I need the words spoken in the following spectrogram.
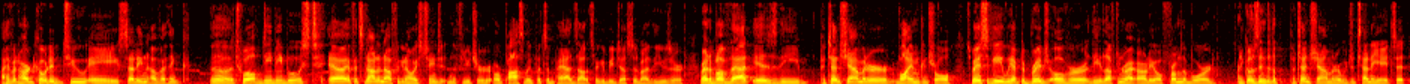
I have it hard coded to a setting of I think uh, 12 dB boost. Uh, if it's not enough, we can always change it in the future or possibly put some pads out so it can be adjusted by the user. Right above that is the potentiometer volume control. So basically we have to bridge over the left and right audio from the board it goes into the potentiometer, which attenuates it,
